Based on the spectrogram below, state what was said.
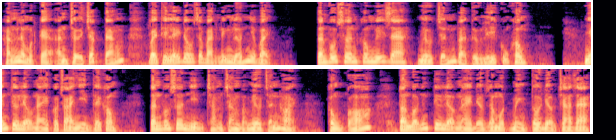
hắn là một kẻ ăn chơi chắc táng, vậy thì lấy đâu ra bản lĩnh lớn như vậy? Tần vũ sơn không nghĩ ra, miêu trấn và tử lý cũng không. Những tư liệu này có cho ai nhìn thấy không? Tần vũ sơn nhìn chằm chằm vào miêu trấn hỏi không có. Toàn bộ những tư liệu này đều do một mình tôi điều tra ra.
